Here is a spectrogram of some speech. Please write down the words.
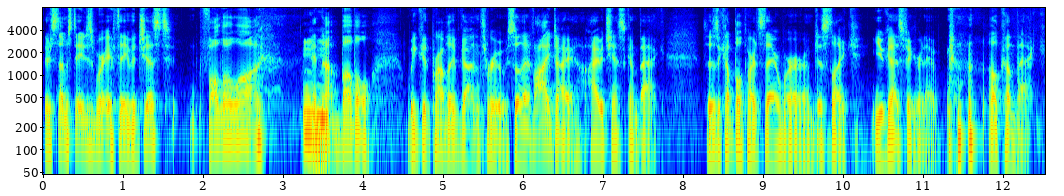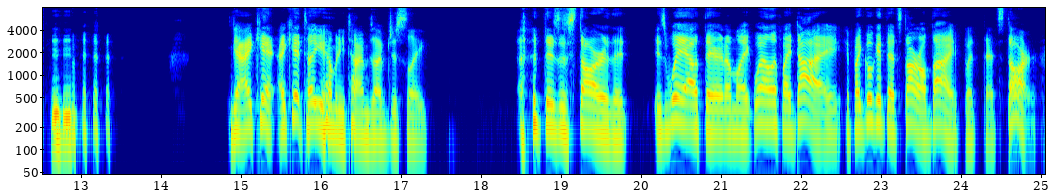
There's some stages where if they would just follow along and mm-hmm. not bubble, we could probably have gotten through. So that if I die, I have a chance to come back. So there's a couple of parts there where I'm just like, you guys figure it out. I'll come back. Yeah, I can't I can't tell you how many times I've just like there's a star that is way out there and I'm like, well, if I die, if I go get that star, I'll die, but that star.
